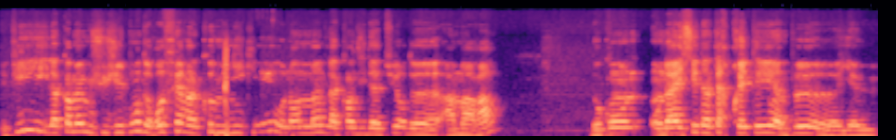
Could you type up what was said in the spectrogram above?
Et puis, il a quand même jugé bon de refaire un communiqué au lendemain de la candidature de Amara. Donc, on, a essayé d'interpréter un peu. euh, Il y, a eu,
